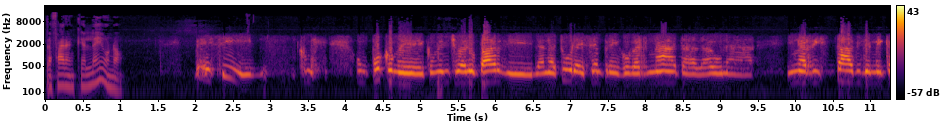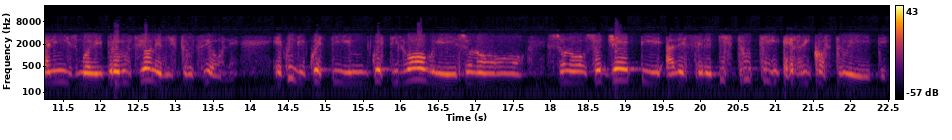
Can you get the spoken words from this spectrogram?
da fare anche a lei o no? Beh sì, come, un po' come, come diceva Leopardi, la natura è sempre governata da un inarrestabile meccanismo di produzione e distruzione e quindi questi, questi luoghi sono sono soggetti ad essere distrutti e ricostruiti,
